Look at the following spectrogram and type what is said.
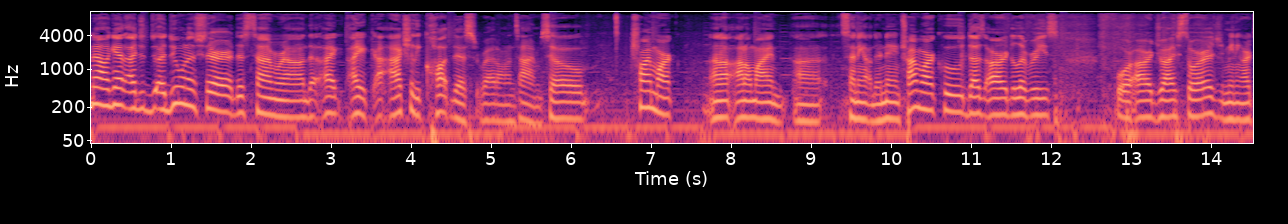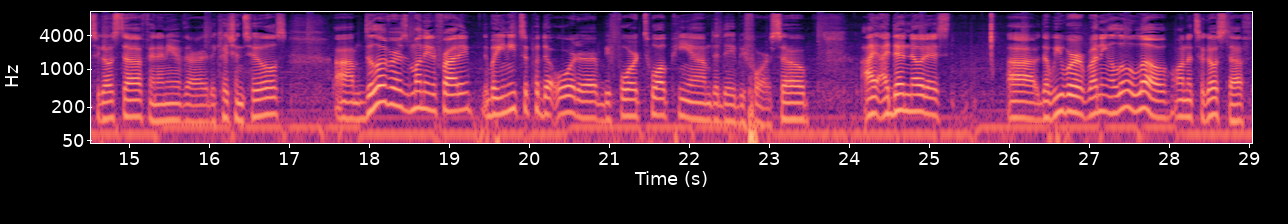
Now again, I do, I do want to share this time around that I, I, I actually caught this right on time. So Trimark, I don't, I don't mind uh, sending out their name. Trimark, who does our deliveries for our dry storage, meaning our to-go stuff and any of their the kitchen tools. Um, delivers Monday to Friday, but you need to put the order before 12 p.m. the day before. So I, I then noticed uh, that we were running a little low on the to-go stuff,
